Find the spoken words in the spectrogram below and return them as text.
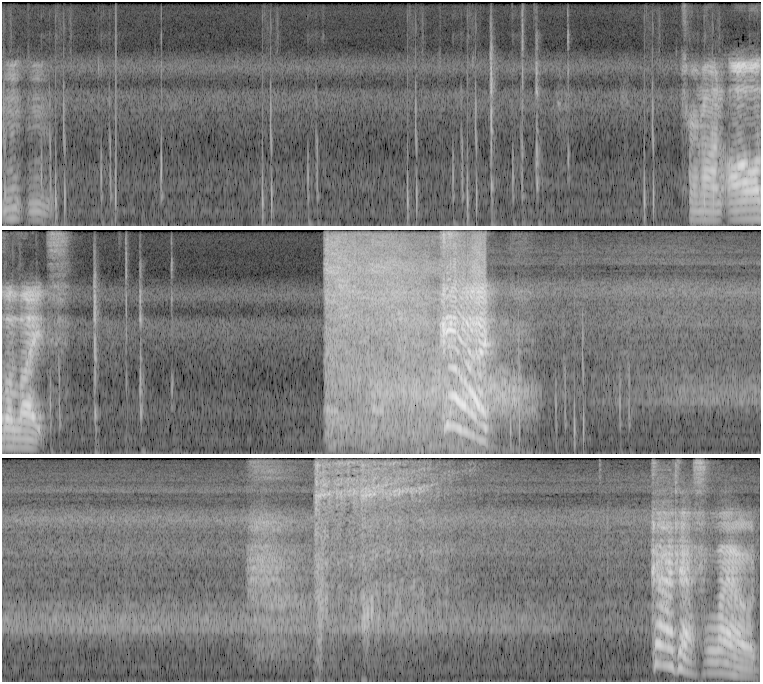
Mm-mm. Turn on all the lights. God! God, that's loud.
